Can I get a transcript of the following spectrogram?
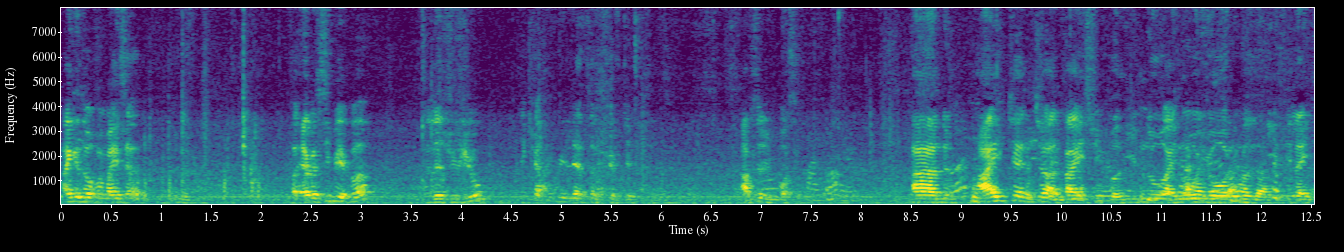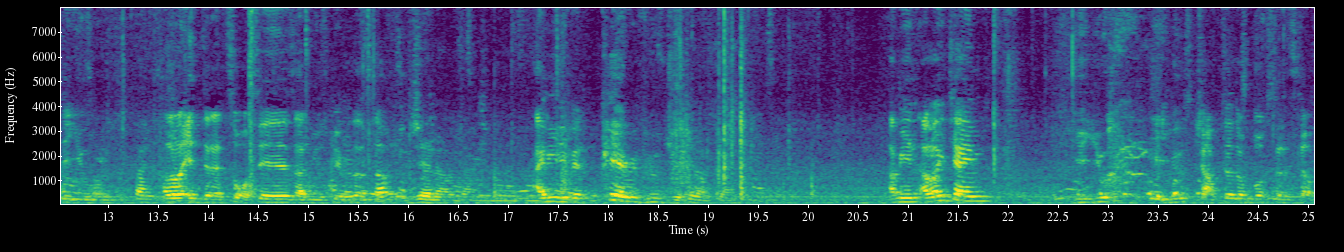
I can know for myself. For MSc paper, the review, you can't read less than 50 pages. Absolutely impossible. And I tend to advise people, even though I know you're easy like to use a lot of internet sources and newspapers and stuff. I mean even peer-reviewed journals. Journals, I mean, a lot of time you use, you use chapters of books and stuff.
